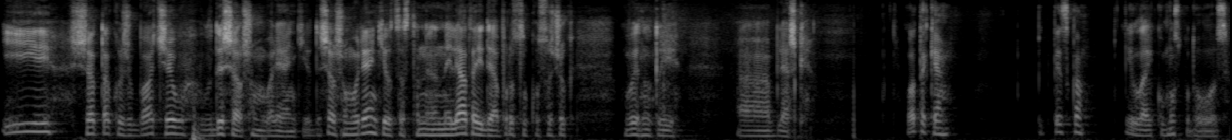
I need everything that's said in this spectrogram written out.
І ще також бачив в дешевшому варіанті. В дешевшому варіанті це стане не лята йде, а просто кусочок вигнутої е, бляшки. Отаке. Підписка і лайк, кому сподобалося.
